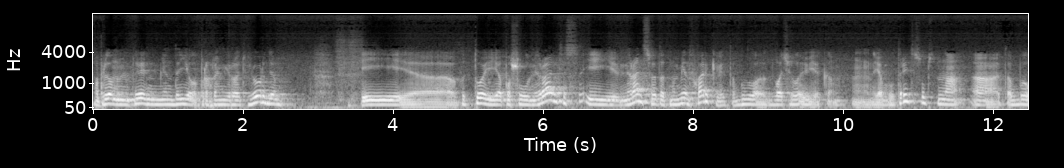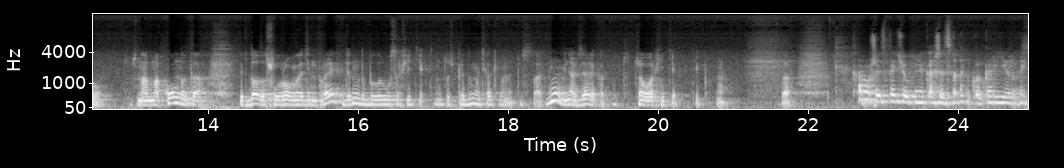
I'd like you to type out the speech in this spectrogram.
в определенный момент мне надоело программировать в Word, и э, в итоге я пошел в Мирантис, и Мирантис в этот момент в Харькове это было два человека. Я был третий, собственно, а это был собственно, одна комната, и туда зашел ровно один проект, где надо было его с архитектором, ну, то есть придумать, как его написать. Ну, и меня взяли как вот Java архитектор, типа, ну, да. Хороший скачок, мне кажется, такой карьерный.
